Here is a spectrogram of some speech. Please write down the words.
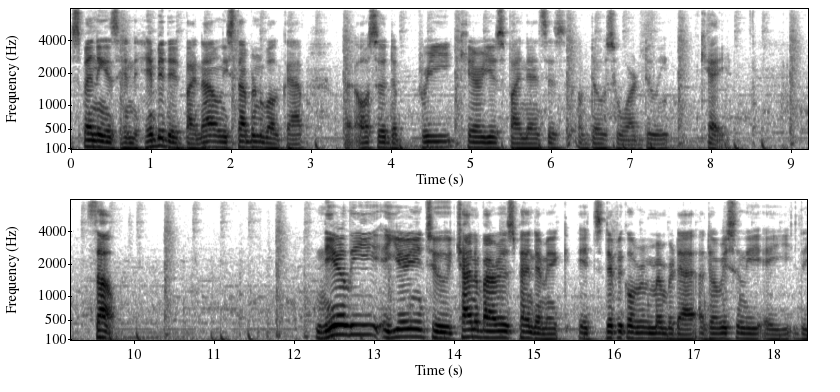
spending is inhibited by not only stubborn wealth gap, but also the precarious finances of those who are doing okay. So, nearly a year into China virus pandemic, it's difficult to remember that until recently, a the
